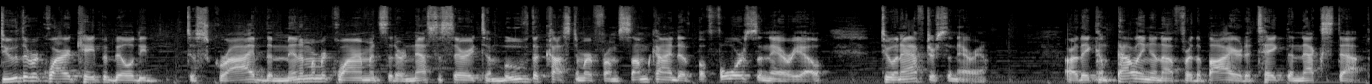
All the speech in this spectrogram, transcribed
Do the required capability describe the minimum requirements that are necessary to move the customer from some kind of before scenario to an after scenario? Are they compelling enough for the buyer to take the next step?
